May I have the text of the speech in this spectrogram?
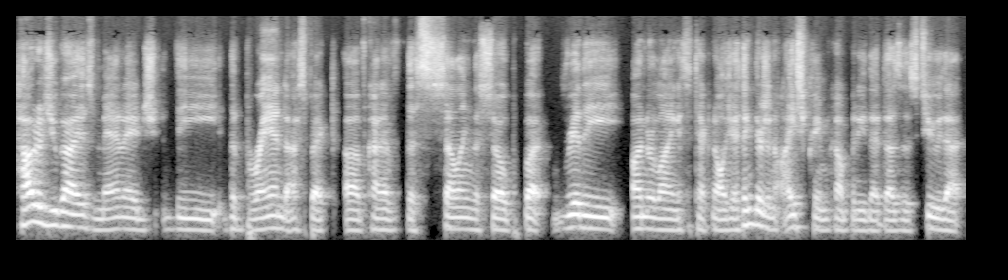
how did you guys manage the the brand aspect of kind of the selling the soap, but really underlying it's a technology. I think there's an ice cream company that does this too. That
